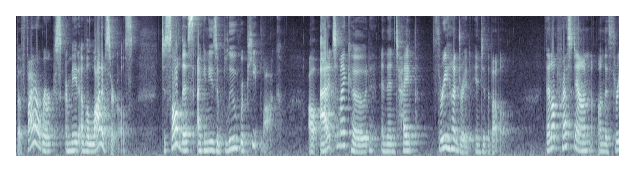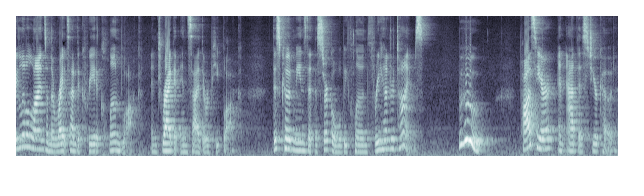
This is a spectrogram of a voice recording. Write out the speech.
But fireworks are made of a lot of circles. To solve this, I can use a blue repeat block. I'll add it to my code and then type 300 into the bubble. Then I'll press down on the three little lines on the right side of the create a clone block and drag it inside the repeat block. This code means that the circle will be cloned 300 times. Woohoo! Pause here and add this to your code.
